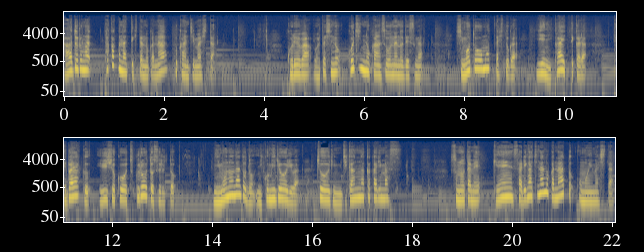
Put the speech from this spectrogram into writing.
ハードルが高くなってきたのかなと感じました。これは私の個人の感想なのですが仕事を持った人が家に帰ってから手早く夕食を作ろうとすると煮物などの煮込み料理は調理に時間がかかります。そのため敬遠されがちなのかなと思いました。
